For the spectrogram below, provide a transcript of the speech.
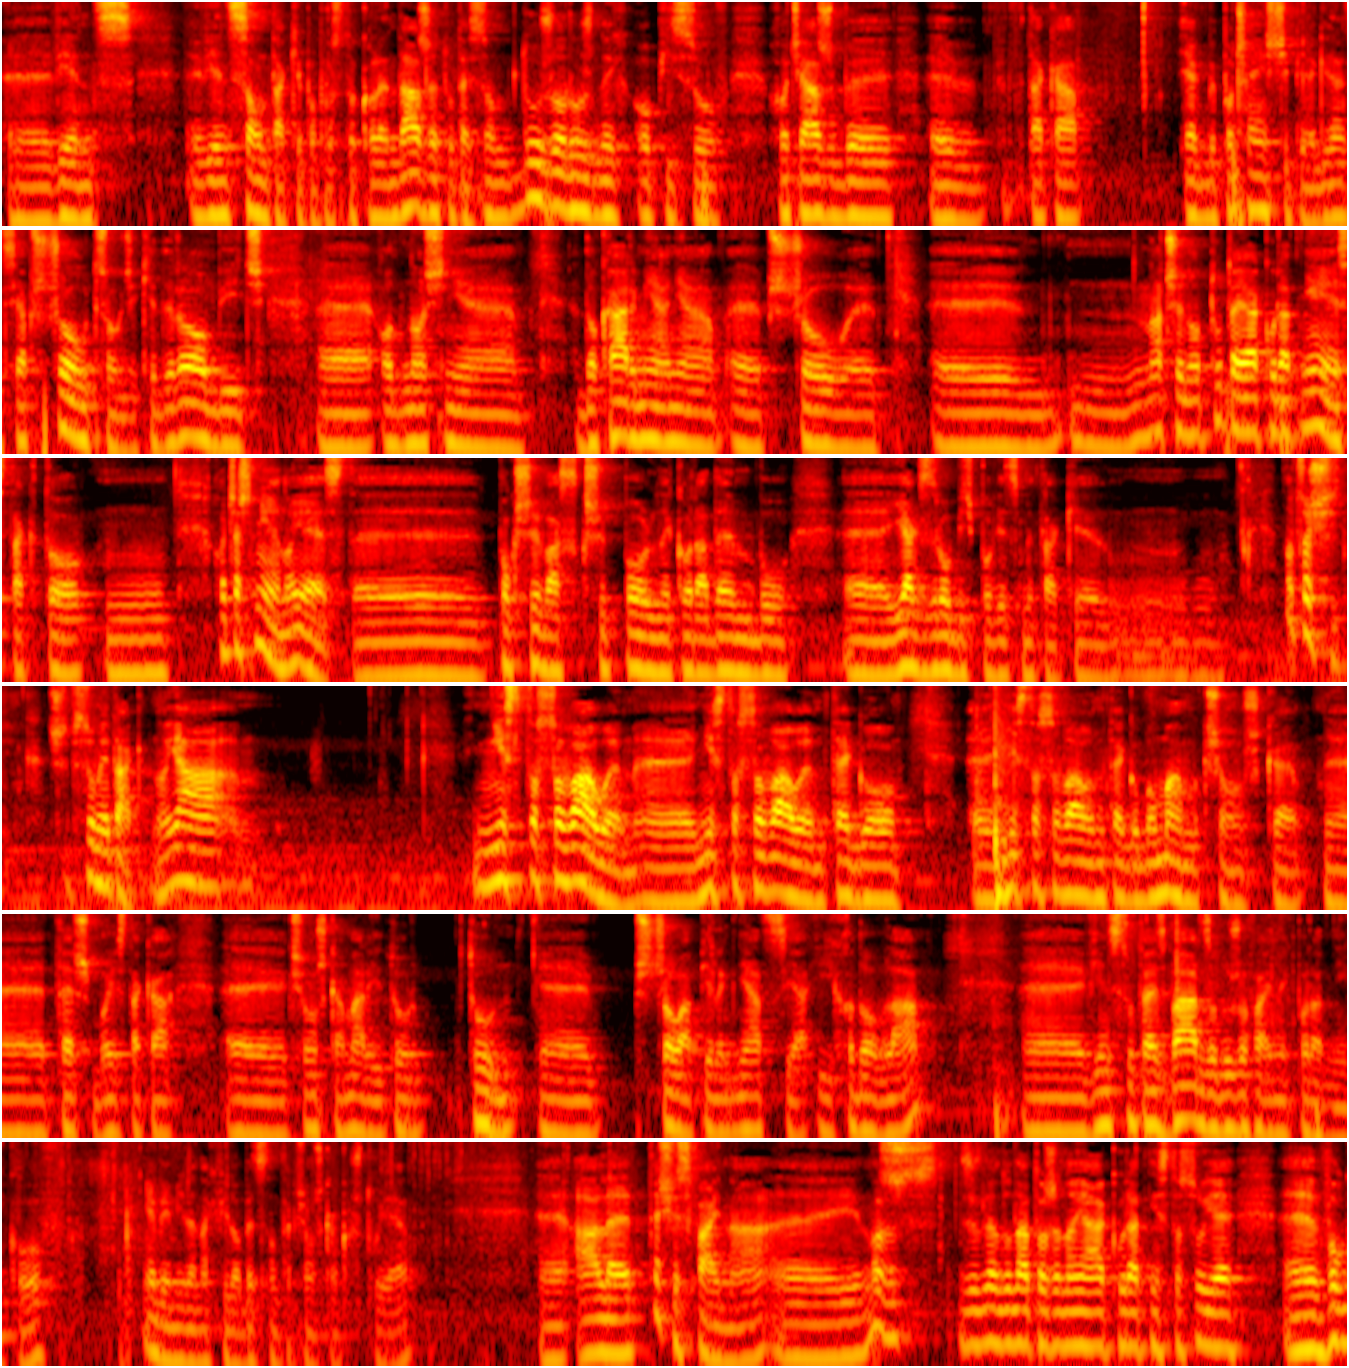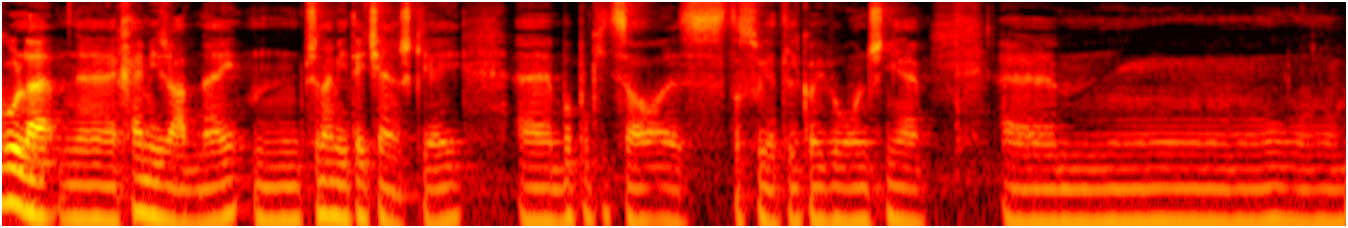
E, więc, więc są takie po prostu kalendarze. Tutaj są dużo różnych opisów, chociażby e, taka jakby po części pielęgnacja pszczół, co gdzie kiedy robić, odnośnie dokarmiania e, pszczół. E, e, znaczy, no tutaj akurat nie jest tak to, mm, chociaż nie, no jest. E, pokrzywa skrzyp polny, kora dębu, e, jak zrobić powiedzmy takie, mm, no coś, w sumie tak, no ja nie stosowałem, e, nie stosowałem tego, e, nie stosowałem tego, bo mam książkę e, też, bo jest taka e, książka Marii Tur, Tun, e, Pszczoła, pielęgnacja i hodowla, e, więc tutaj jest bardzo dużo fajnych poradników. Nie wiem ile na chwilę obecną ta książka kosztuje. E, ale też jest fajna. e, No, ze względu na to, że no ja akurat nie stosuję e, w ogóle e, chemii żadnej, mm, przynajmniej tej ciężkiej, e, bo póki co e, stosuję tylko i wyłącznie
